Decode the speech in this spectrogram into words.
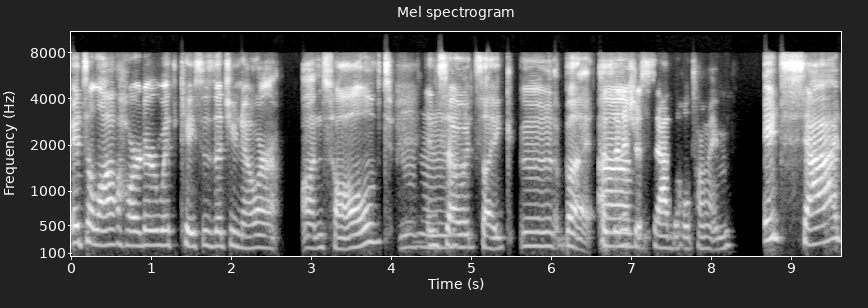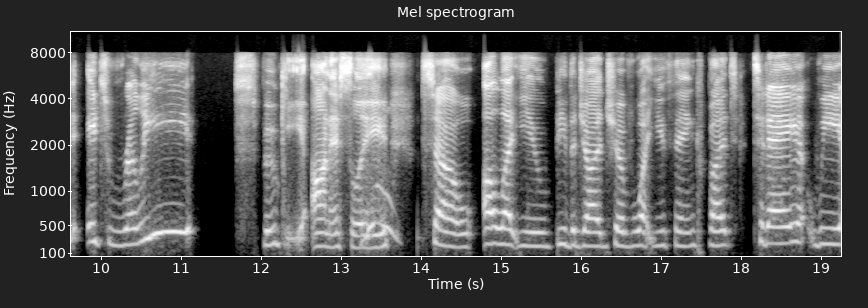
it's a lot harder with cases that you know are unsolved and so it's like mm, but because then it's um, just sad the whole time. it's sad it's really spooky honestly So I'll let you be the judge of what you think. But today we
